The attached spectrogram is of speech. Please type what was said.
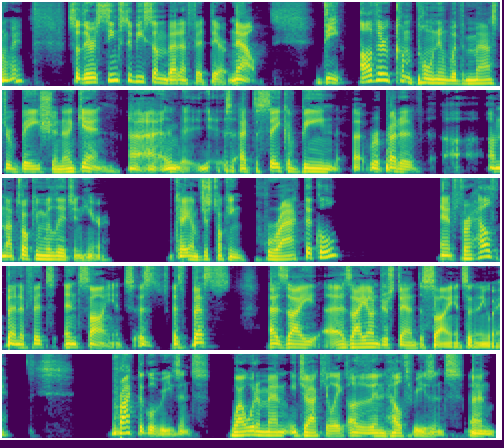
Okay. So there seems to be some benefit there. Now, the other component with masturbation, again, uh, uh, at the sake of being uh, repetitive, uh, I'm not talking religion here. Okay. I'm just talking practical and for health benefits and science as, as best as I, as I understand the science anyway. Practical reasons. Why would a man ejaculate other than health reasons and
